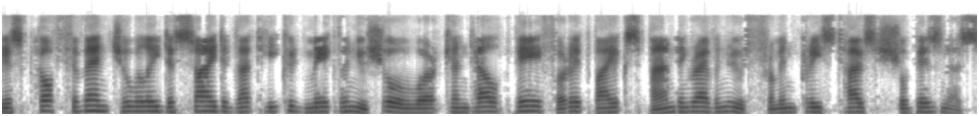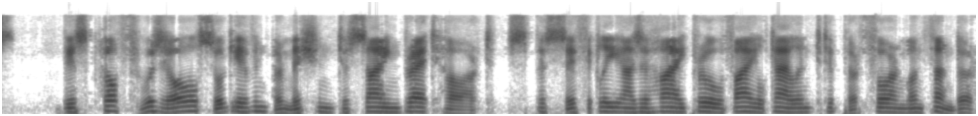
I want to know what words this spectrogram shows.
Bischoff eventually decided that he could make the new show work and help pay for it by expanding revenue from increased house show business. Bischoff was also given permission to sign Bret Hart, specifically as a high-profile talent to perform on Thunder.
